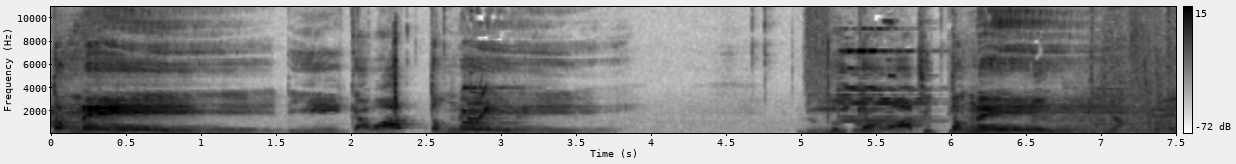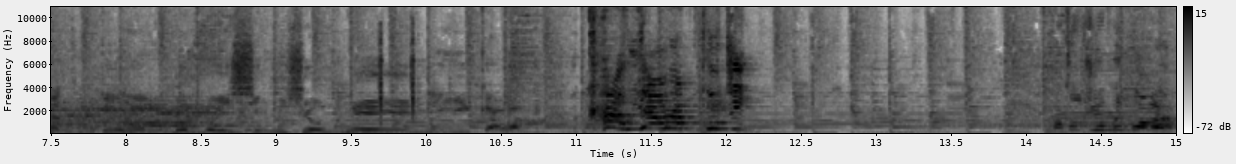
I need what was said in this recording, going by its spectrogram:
懂嘞，你搞我懂嘞，你搞我懂嘞，老伙仔看到拢会受伤呢。你搞我靠腰，他不攻击，他中区又喷光了。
